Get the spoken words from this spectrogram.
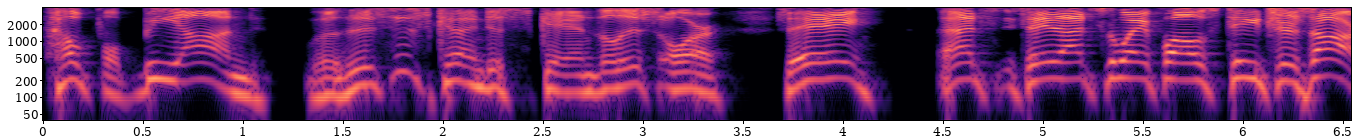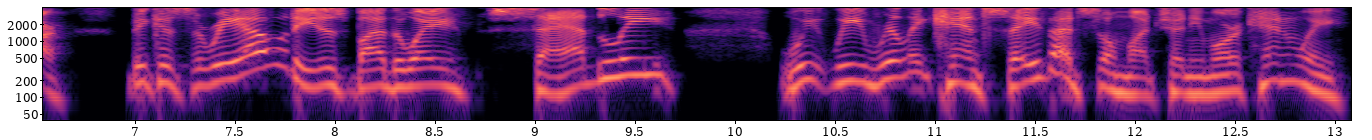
helpful beyond, well, this is kind of scandalous, or say, that's say that's the way false teachers are. Because the reality is, by the way, sadly, we, we really can't say that so much anymore, can we?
